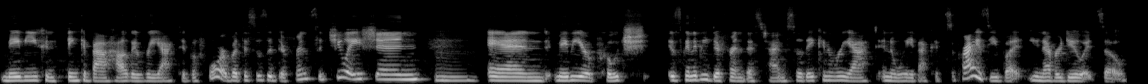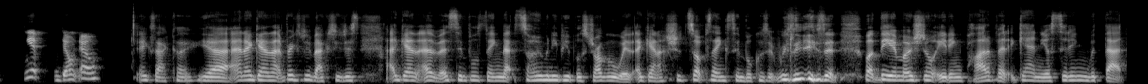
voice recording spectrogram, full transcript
Maybe you can think about how they reacted before, but this is a different situation. Mm. And maybe your approach is going to be different this time. So they can react in a way that could surprise you, but you never do it. So, yep, don't know. Exactly. Yeah. And again, that brings me back to just, again, a, a, simple thing that so many people struggle with. Again, I should stop saying simple because it really isn't, but the emotional eating part of it. Again, you're sitting with that,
